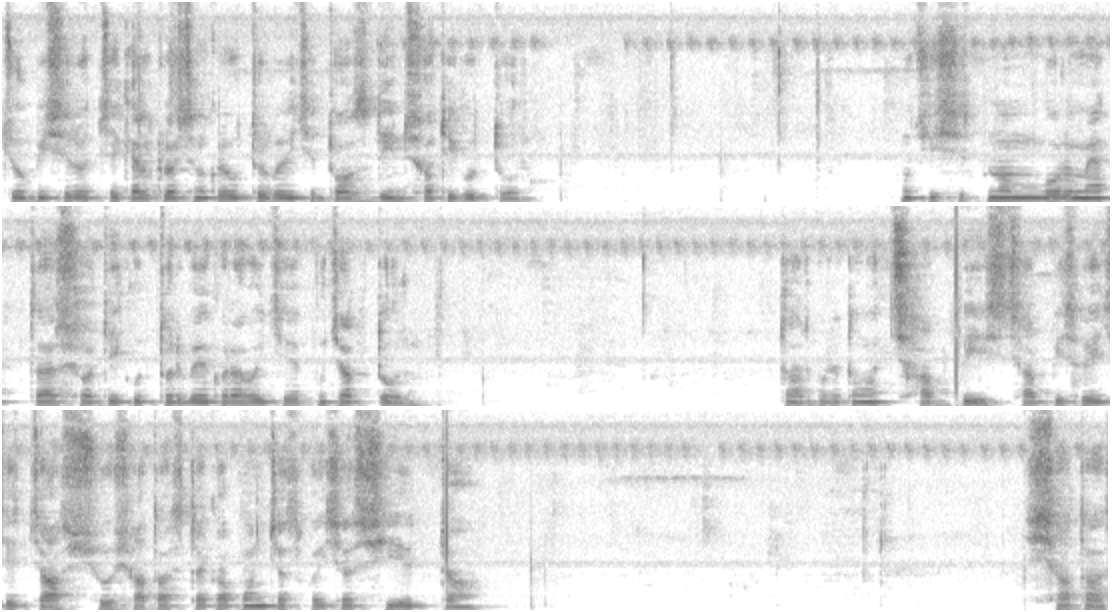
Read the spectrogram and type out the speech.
চব্বিশের হচ্ছে ক্যালকুলেশন করে উত্তর বেরিয়েছে দশ দিন সঠিক উত্তর। পঁচিশ নম্বর ম্যাথটার সঠিক উত্তর বের করা হয়েছে পঁচাত্তর। তারপরে তোমার ছাব্বিশ ছাব্বিশ হয়েছে চারশো সাতাশ টাকা পঞ্চাশ পয়সা সিয়েরটা সাতাশ,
